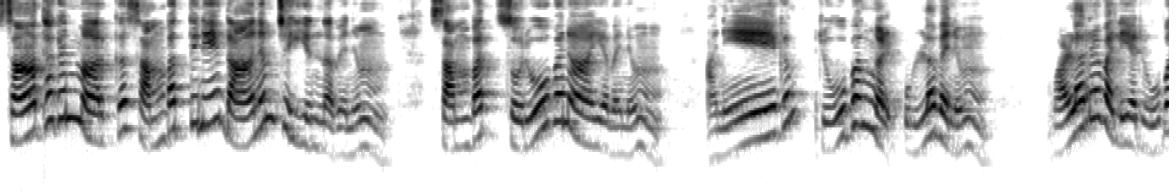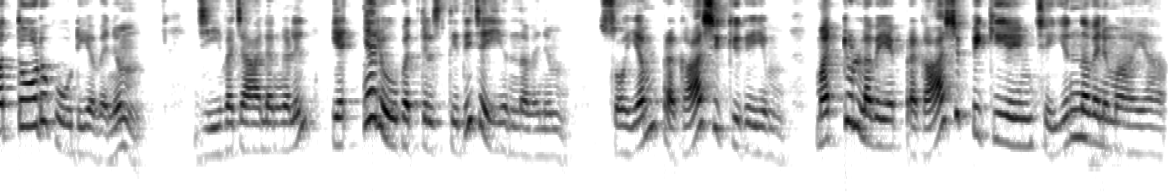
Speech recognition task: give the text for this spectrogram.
സാധകന്മാർക്ക് സമ്പത്തിനെ ദാനം ചെയ്യുന്നവനും സമ്പത് സ്വരൂപനായവനും അനേകം രൂപങ്ങൾ ഉള്ളവനും വളരെ വലിയ രൂപത്തോടു കൂടിയവനും ജീവജാലങ്ങളിൽ യജ്ഞരൂപത്തിൽ സ്ഥിതി ചെയ്യുന്നവനും. സ്വയം പ്രകാശിക്കുകയും മറ്റുള്ളവയെ പ്രകാശിപ്പിക്കുകയും ചെയ്യുന്നവനുമായ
